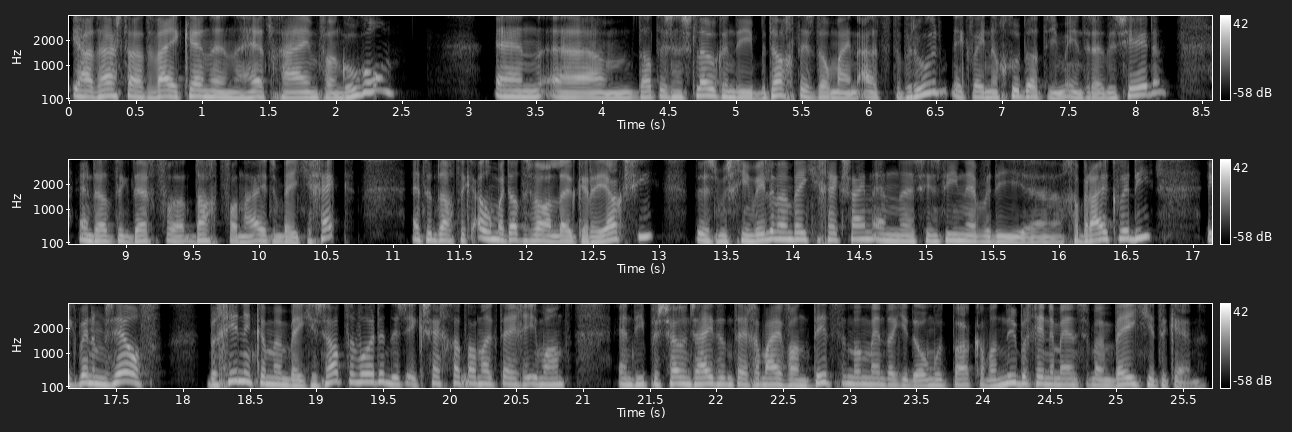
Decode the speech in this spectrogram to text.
ja, daar staat wij kennen het geheim van Google. En um, dat is een slogan die bedacht is door mijn oudste broer. Ik weet nog goed dat hij me introduceerde. En dat ik dacht van, dacht van hij is een beetje gek. En toen dacht ik, oh, maar dat is wel een leuke reactie. Dus misschien willen we een beetje gek zijn. En uh, sindsdien hebben we die, uh, gebruiken we die. Ik ben hem zelf, begin ik hem een beetje zat te worden. Dus ik zeg dat dan ook tegen iemand. En die persoon zei dan tegen mij van, dit is het moment dat je door moet pakken. Want nu beginnen mensen me een beetje te kennen.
